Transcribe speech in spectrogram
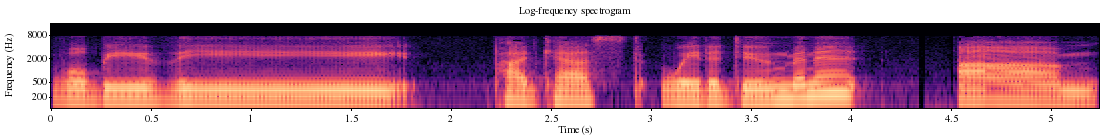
will be the podcast Way to Dune minute. Um,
